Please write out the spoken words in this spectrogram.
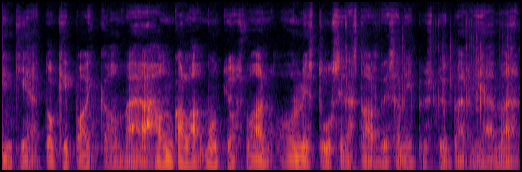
kenkiä. Toki paikka on vähän hankala, mutta jos vaan onnistuu siinä startissa, niin pystyy pärjäämään.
